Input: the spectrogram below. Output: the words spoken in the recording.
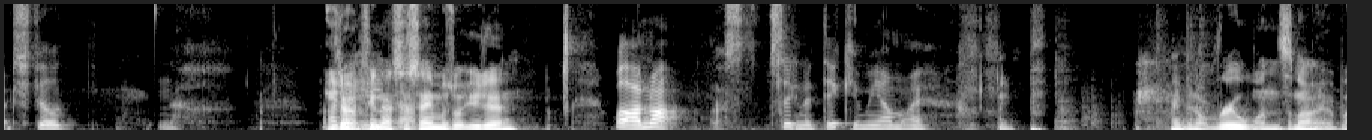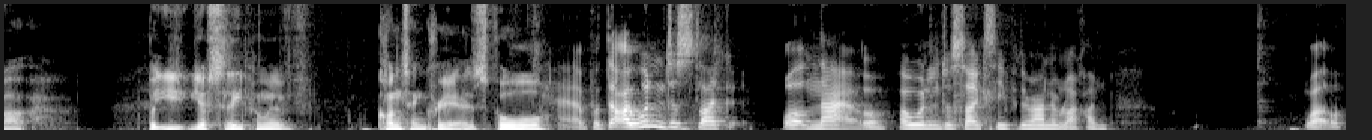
I just feel. You don't think need that's the same as what you're doing? Well, I'm not sticking a dick in me, am I? Maybe not real ones, no, but but you, you're sleeping with content creators for Yeah, but th- I wouldn't just like. Well, now I wouldn't just like sleep with a random like I'm. Well,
